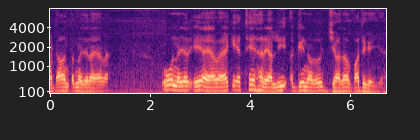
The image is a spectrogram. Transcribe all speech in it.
ਵੱਡਾ ਅੰਤਰ ਨਜ਼ਰ ਆਇਆ ਵਾ। ਉਹ ਨਜ਼ਰ ਇਹ ਆਇਆ ਵਾ ਹੈ ਕਿ ਇੱਥੇ ਹਰਿਆਲੀ ਅੱਗੇ ਨਾਲੋਂ ਜ਼ਿਆਦਾ ਵੱਧ ਗਈ ਹੈ।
